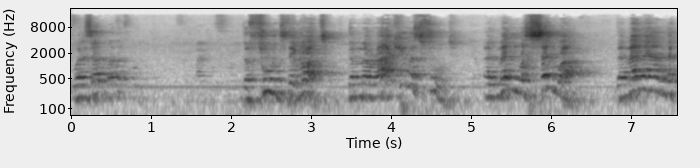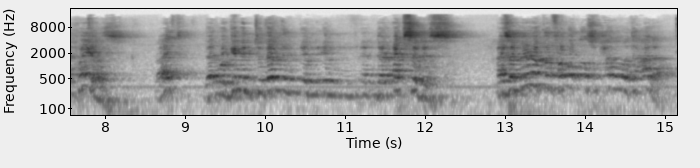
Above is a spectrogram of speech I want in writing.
What is that, brother? The foods they got. The miraculous food. Al-man was salwa. The manna and the quails. Right? That were given to them in, in, in, in their exodus. As a miracle from Allah subhanahu wa ta'ala.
